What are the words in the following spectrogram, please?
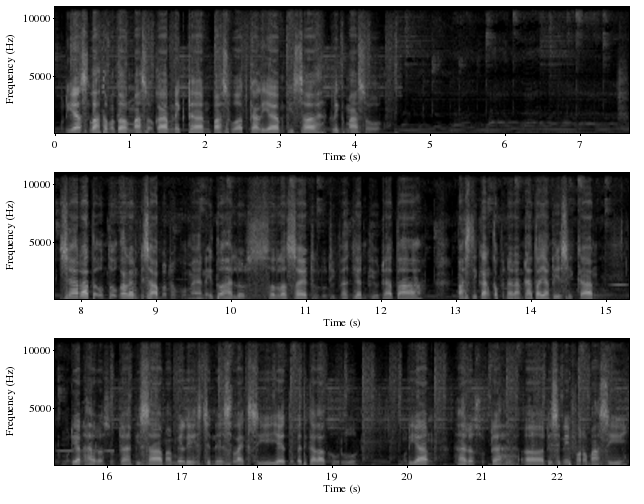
Kemudian setelah teman-teman masukkan nick dan password kalian bisa klik masuk syarat untuk kalian bisa upload dokumen itu harus selesai dulu di bagian biodata pastikan kebenaran data yang diisikan. Kemudian harus sudah bisa memilih jenis seleksi yaitu P3K guru. Kemudian harus sudah uh, di sini formasi.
